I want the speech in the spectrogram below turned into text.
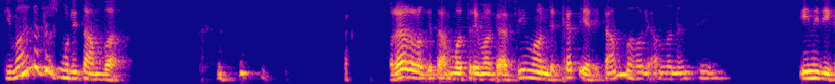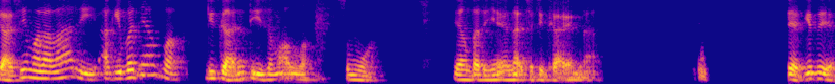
Gimana terus mau ditambah? Padahal kalau kita mau terima kasih, mau dekat ya ditambah oleh Allah nanti. Ini dikasih malah lari. Akibatnya apa? Diganti sama Allah semua. Yang tadinya enak jadi gak enak. Ya gitu ya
